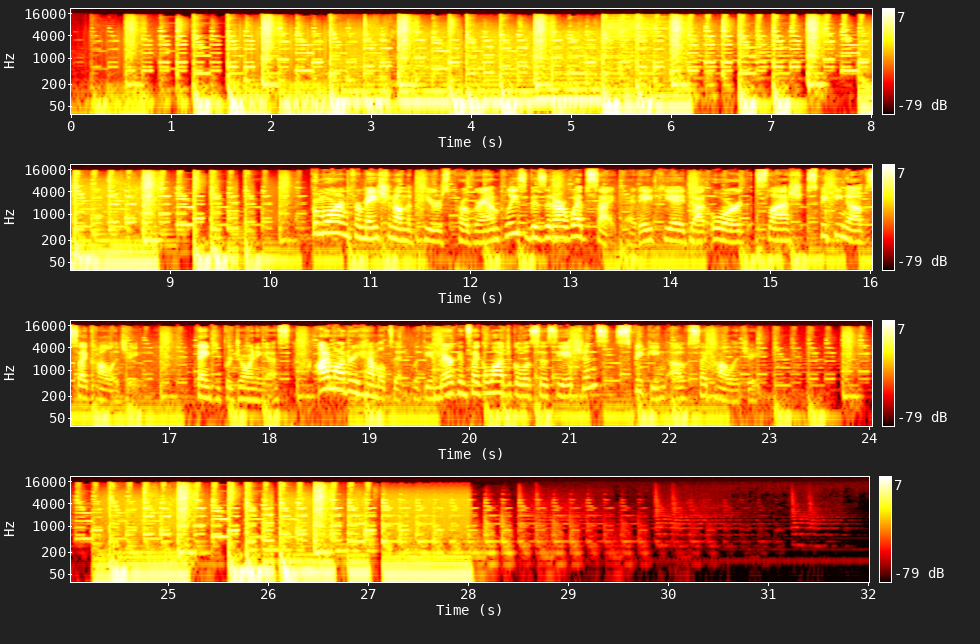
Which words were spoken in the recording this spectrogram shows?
For more information on the Peers program, please visit our website at apa.org slash speaking of psychology. Thank you for joining us. I'm Audrey Hamilton with the American Psychological Association's Speaking of Psychology.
